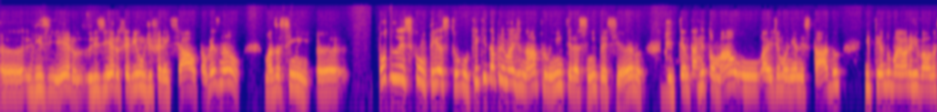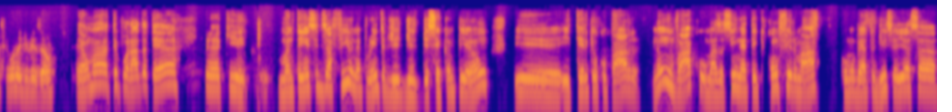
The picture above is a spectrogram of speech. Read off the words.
uh, Lisiero, seria um diferencial? Talvez não, mas assim, uh, todo esse contexto, o que, que dá para imaginar para o Inter assim para esse ano de tentar retomar o, a hegemonia no estado e tendo o maior rival na segunda divisão? É uma temporada até é, que mantém esse desafio né, para o Inter de, de, de, ser campeão e, e ter que ocupar, não um vácuo, mas assim, né, ter que confirmar como o Beto disse, aí essa,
